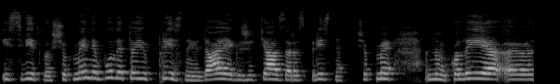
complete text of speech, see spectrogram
і світло, щоб ми не були тою прісною, да, як життя зараз прісне, щоб ми, ну, коли е,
